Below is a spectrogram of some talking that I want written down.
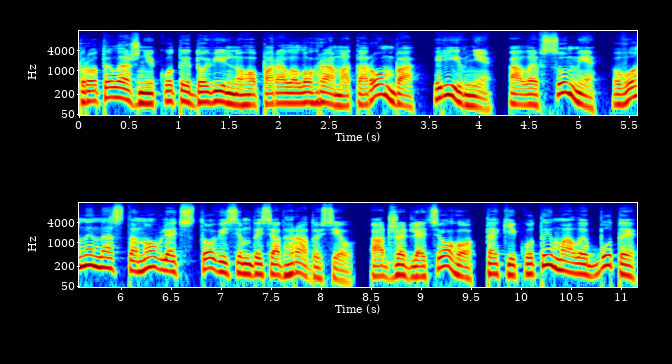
Протилежні кути довільного паралелограма та ромба рівні, але в сумі вони не становлять 180 градусів, адже для цього такі кути мали бути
